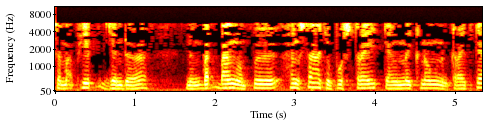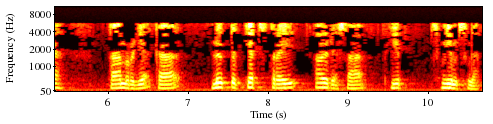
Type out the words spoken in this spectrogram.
សមភាព gender និងបាត់បង់អំពើហិង្សាចំពោះស្ត្រីទាំងនៅក្នុងនិងក្រៅផ្ទះតាមរយៈការលើកទឹកចិត្តស្ត្រីឲ្យរក្សាភាពស្ងៀមស្ងាត់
